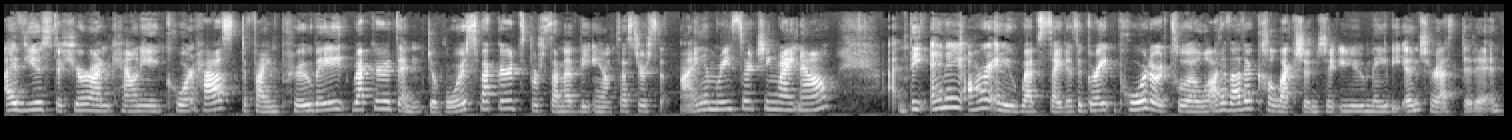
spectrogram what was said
I've used the Huron County Courthouse to find probate records and divorce records for some of the ancestors that I am researching right now. The NARA website is a great portal to a lot of other collections that you may be interested in.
